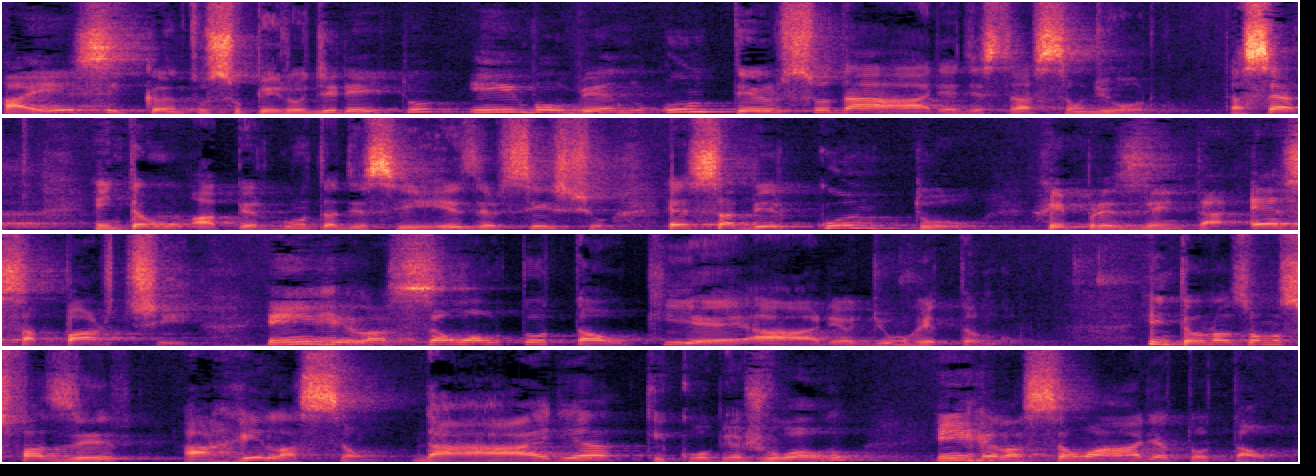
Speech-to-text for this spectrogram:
a esse canto superior direito e envolvendo um terço da área de extração de ouro. Tá certo? Então a pergunta desse exercício é saber quanto representa essa parte em relação ao total que é a área de um retângulo. Então nós vamos fazer a relação da área que coube a João em relação à área total.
